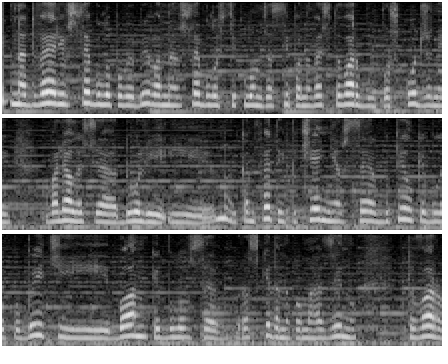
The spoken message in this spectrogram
Вікна, двері, все було повибиване, все було стеклом засипано, весь товар був пошкоджений, валялися долі і, ну, і конфети, і печення, все, бутилки були побиті, і банки, було все розкидано по магазину. Товар,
